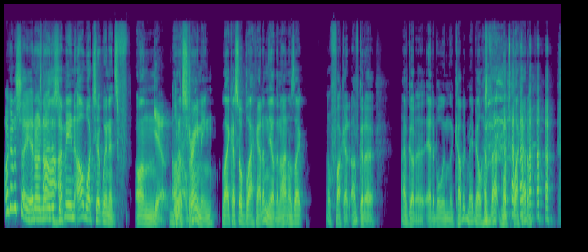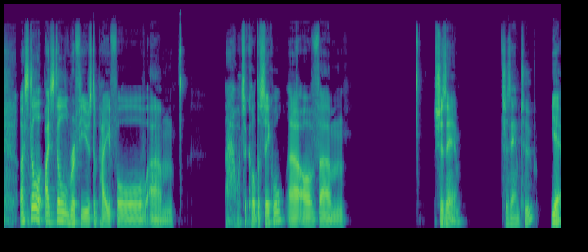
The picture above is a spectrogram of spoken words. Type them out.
I got to say, and I know Uh, this. I mean, I'll watch it when it's on Yeah, on a streaming. Like I saw Black Adam the other night, and I was like, "Oh fuck it, I've got a, I've got an edible in the cupboard. Maybe I'll have that and watch Black Adam." I still, I still refuse to pay for um, ah, what's it called? The sequel uh, of um, Shazam. Shazam two. Yeah,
